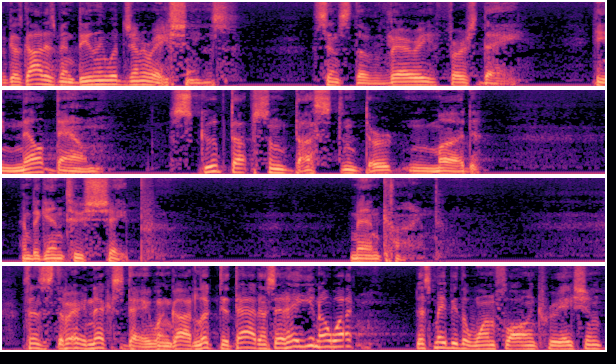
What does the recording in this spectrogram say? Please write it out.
Because God has been dealing with generations since the very first day. He knelt down, scooped up some dust and dirt and mud, and begin to shape mankind. Since the very next day, when God looked at that and said, Hey, you know what? This may be the one flaw in creation.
